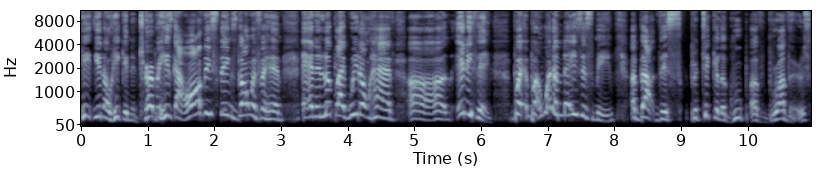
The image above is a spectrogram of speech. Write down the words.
he, you know, he can interpret. He's got all these things going for him. And it looked like we don't have uh, anything. But, but what amazes me about this particular group of brothers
